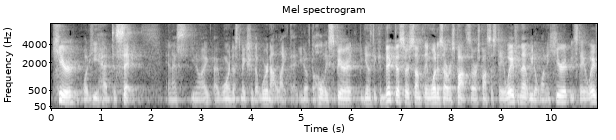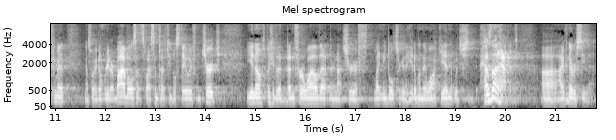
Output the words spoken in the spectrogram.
hear what he had to say. And I, you know, I, I, warned us to make sure that we're not like that. You know, if the Holy Spirit begins to convict us or something, what is our response? Our response is to stay away from that? We don't want to hear it. We stay away from it. That's why we don't read our Bibles. That's why sometimes people stay away from church you know, especially if they've been for a while that and they're not sure if lightning bolts are going to hit them when they walk in, which has not happened. Uh, I've never seen that.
